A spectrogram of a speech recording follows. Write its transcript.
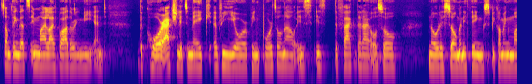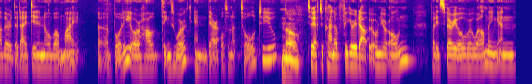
something that's in my life bothering me and the core actually to make a V or pink portal now is is the fact that I also noticed so many things becoming a mother that I didn't know about my uh, body or how things work and they're also not told to you. No. So you have to kind of figure it out on your own, but it's very overwhelming and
